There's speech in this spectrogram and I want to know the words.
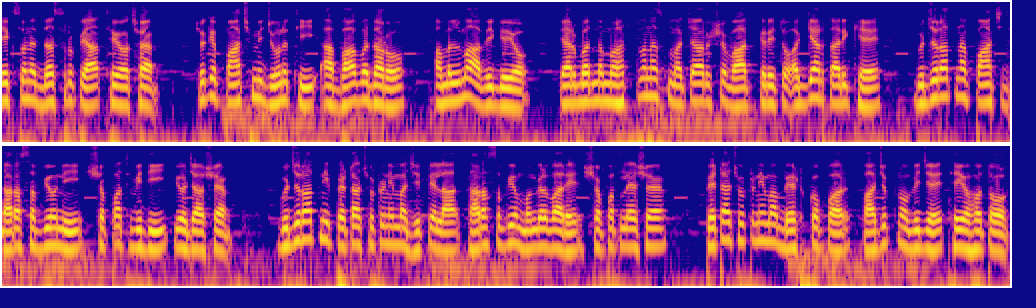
એકસો દસ રૂપિયા થયો છે. જોકે પાંચમી જૂનથી આ ભાવ વધારો અમલમાં આવી ગયો. ત્યારબાદના મહત્વના સમાચાર વિશે વાત કરીએ તો અગિયાર તારીખે ગુજરાતના પાંચ ધારાસભ્યોની શપથવિધિ યોજાશે. ગુજરાતની પેટા ચૂંટણીમાં જીતેલા ધારાસભ્યો મંગળવારે શપથ લેશે. પેટા ચૂંટણીમાં બેઠકો પર ભાજપનો વિજય થયો હતો.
